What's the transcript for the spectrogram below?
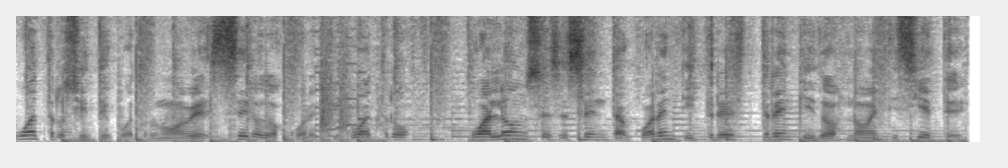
4749-0244 o al 1160 43 32 97.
